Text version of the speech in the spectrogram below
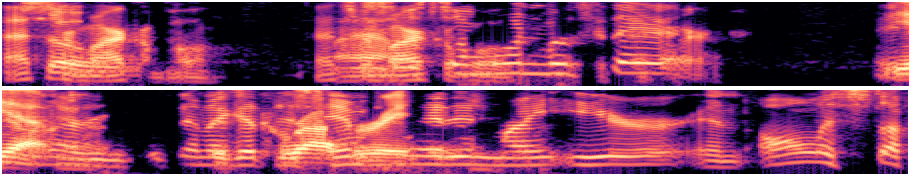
That's so, remarkable. That's wow. remarkable. Someone was there. Yeah. Know, then I get this implant in my ear and all this stuff.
